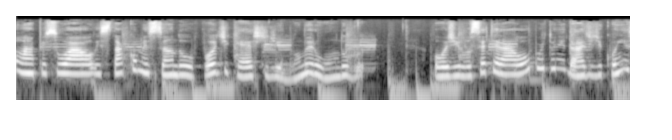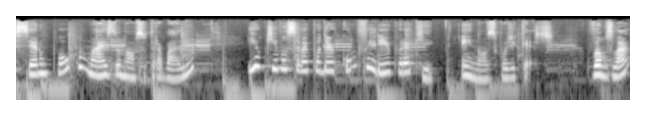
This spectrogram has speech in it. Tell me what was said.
Olá, pessoal! Está começando o podcast de número 1 um do Blue. Hoje você terá a oportunidade de conhecer um pouco mais do nosso trabalho e o que você vai poder conferir por aqui em nosso podcast. Vamos lá?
